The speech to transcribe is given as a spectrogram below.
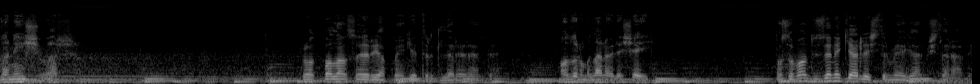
Burada ne işi var? Rot balans ayarı yapmaya getirdiler herhalde. Olur mu lan öyle şey? O zaman düzenek yerleştirmeye gelmişler abi.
